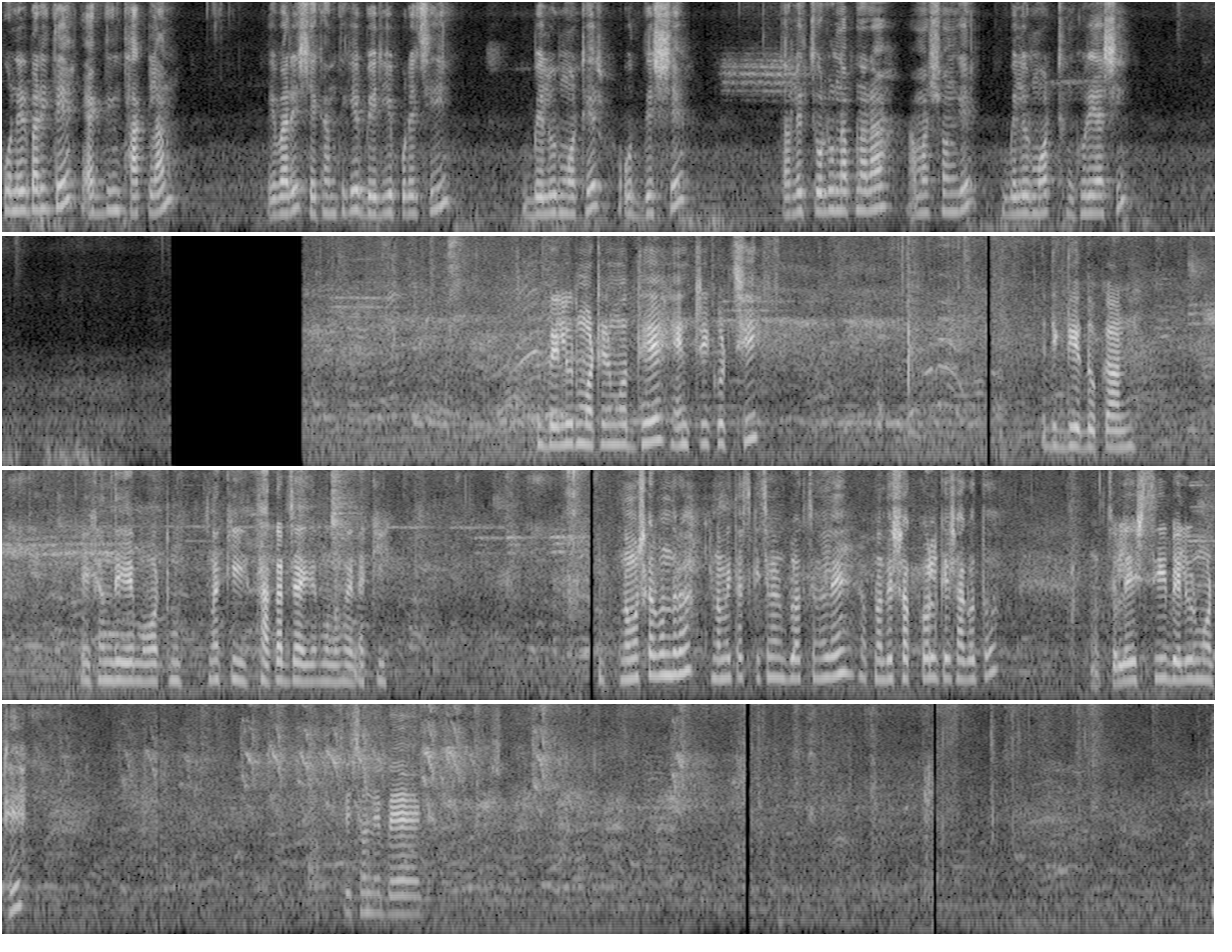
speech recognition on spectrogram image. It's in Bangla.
বোনের বাড়িতে একদিন থাকলাম। এবারে সেখান থেকে বেরিয়ে পড়েছি বেলুর মঠের উদ্দেশ্যে। তাহলে চলুন আপনারা আমার সঙ্গে বেলুর মঠ ঘুরে আসি। বেলুর মঠের মধ্যে এন্ট্রি করছি। এদিক দিয়ে দোকান। এখান দিয়ে মঠ নাকি থাকার জায়গা মনে হয় নাকি? নমস্কার বন্ধুরা, নমিতাস কিচেন অ্যান্ড ব্লগ চ্যানেলে আপনাদের সকলকে স্বাগত। চলে এসেছি বেলুর মঠে। পেছনে ব্যাগ।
